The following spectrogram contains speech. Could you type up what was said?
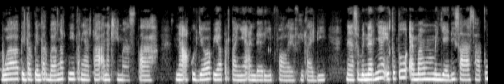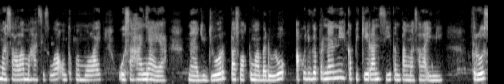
Wah, pintar-pintar banget nih ternyata anak Himasta. Nah, aku jawab ya pertanyaan dari Valevi tadi. Nah, sebenarnya itu tuh emang menjadi salah satu masalah mahasiswa untuk memulai usahanya ya. Nah, jujur pas waktu maba dulu, aku juga pernah nih kepikiran sih tentang masalah ini. Terus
